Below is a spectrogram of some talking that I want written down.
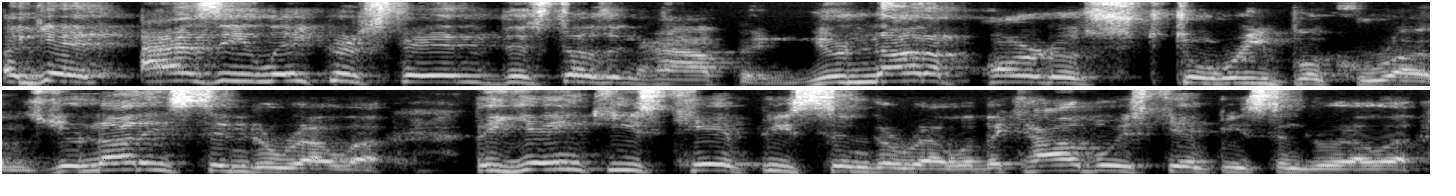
again, as a Lakers fan, this doesn't happen. You're not a part of storybook runs. You're not a Cinderella. The Yankees can't be Cinderella. The Cowboys can't be Cinderella.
